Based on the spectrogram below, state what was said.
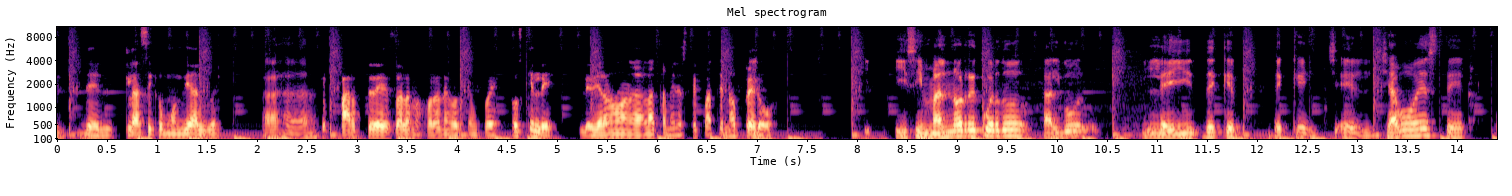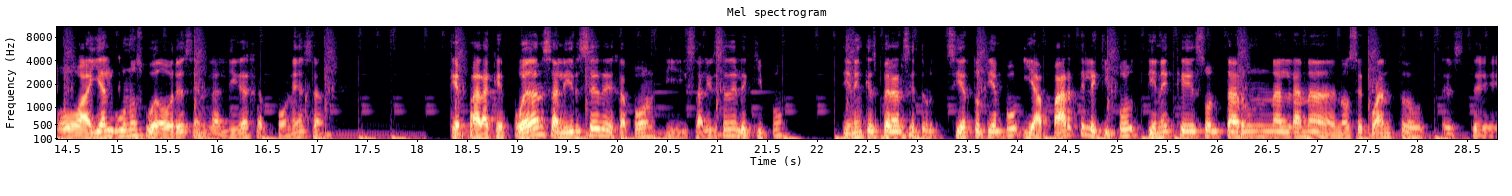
del Clásico Mundial, güey. Ajá. Que parte de eso a lo mejor la negociación fue, pues que le, le dieron una lana también a este cuate, ¿no? Pero... y si mal no recuerdo, algo leí de que, de que el chavo este, o hay algunos jugadores en la liga japonesa, que para que puedan salirse de Japón y salirse del equipo, tienen que esperar cierto, cierto tiempo y aparte el equipo tiene que soltar una lana, no sé cuánto, este,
